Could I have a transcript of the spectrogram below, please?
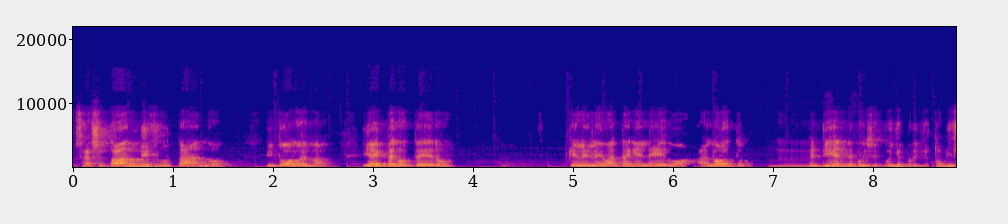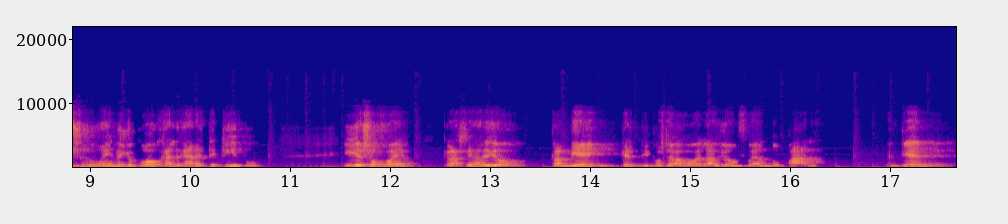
O sea, eso estaban disfrutando y todo lo demás. Y hay peloteros que le levantan el ego al otro. ¿Me entiendes? Porque dicen, oye, pero yo también soy bueno, yo puedo cargar a este equipo. Y eso fue, gracias a Dios, también que el tipo se bajó del avión fue dando palo. ¿Me entiendes?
